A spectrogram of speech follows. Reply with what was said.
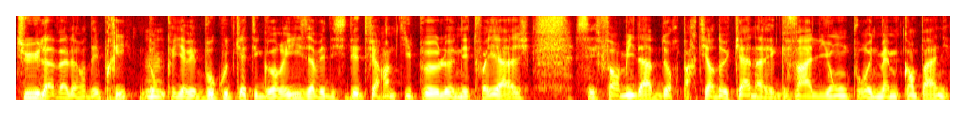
tuent la valeur des prix. Mm. Donc, il y avait beaucoup de catégories. Ils avaient décidé de faire un petit peu le nettoyage. C'est formidable de repartir de Cannes avec 20 lions pour une même campagne.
